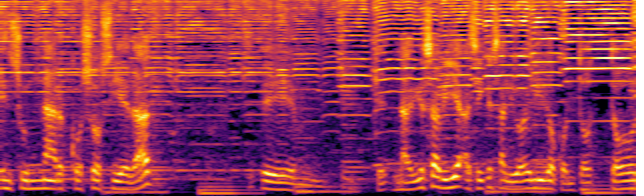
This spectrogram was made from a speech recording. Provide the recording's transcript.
en su narco sociedad, em, que nadie sabía, así que salió él y lo contó todo.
